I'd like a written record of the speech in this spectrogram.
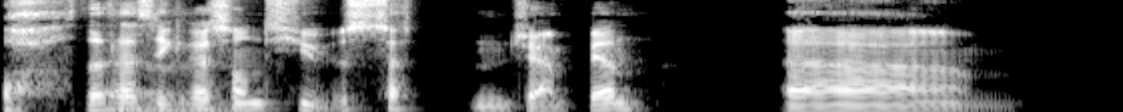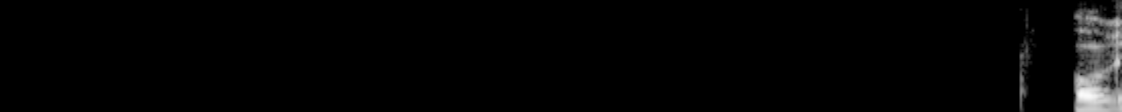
Åh, dette er sikkert en sånn 2017-champion. Ehm, For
